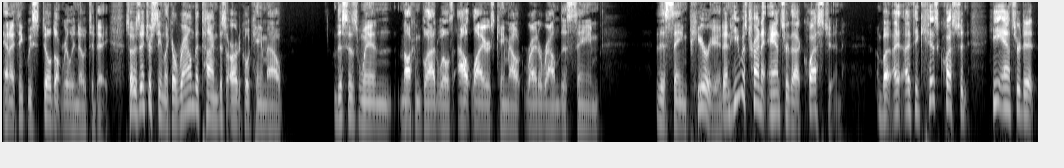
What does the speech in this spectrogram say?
And I think we still don't really know today. So it was interesting. Like around the time this article came out, this is when Malcolm Gladwell's Outliers came out right around this same this same period, and he was trying to answer that question. But I, I think his question he answered it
